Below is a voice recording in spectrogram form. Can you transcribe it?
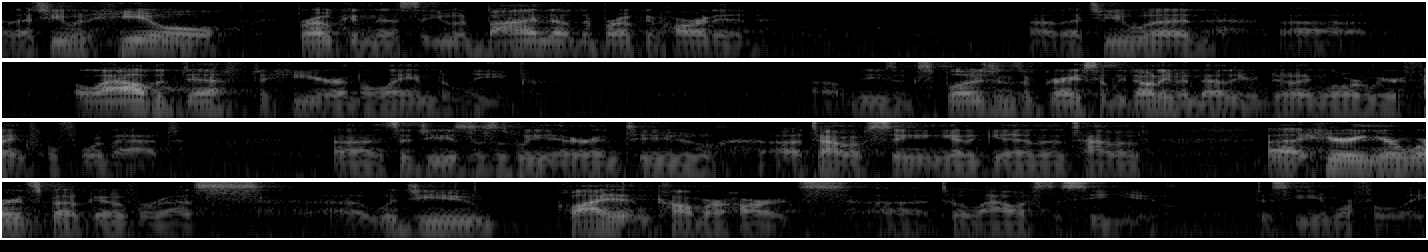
and that you would heal brokenness, that you would bind up the brokenhearted, uh, that you would uh, allow the deaf to hear and the lame to leap. Uh, these explosions of grace that we don't even know that you're doing, Lord, we are thankful for that. Uh, and so, Jesus, as we enter into a time of singing yet again and a time of uh, hearing your word spoke over us, uh, would you quiet and calm our hearts uh, to allow us to see you, to see you more fully,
